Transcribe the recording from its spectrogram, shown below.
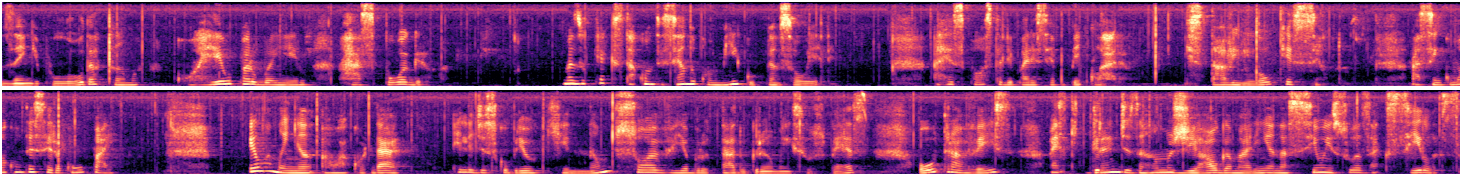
Zeng pulou da cama, correu para o banheiro, raspou a grama. Mas o que é que está acontecendo comigo? pensou ele. A resposta lhe parecia bem clara estava enlouquecendo, assim como acontecera com o pai. Pela manhã, ao acordar, ele descobriu que não só havia brotado grama em seus pés, outra vez, mas que grandes ramos de alga marinha nasciam em suas axilas.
